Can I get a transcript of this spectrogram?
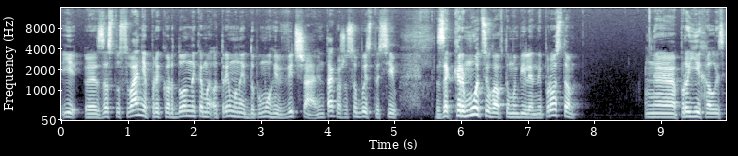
і е, застосування прикордонниками отриманої допомоги від США. Він також особисто сів за кермо цього автомобіля, не просто е, проїхались,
